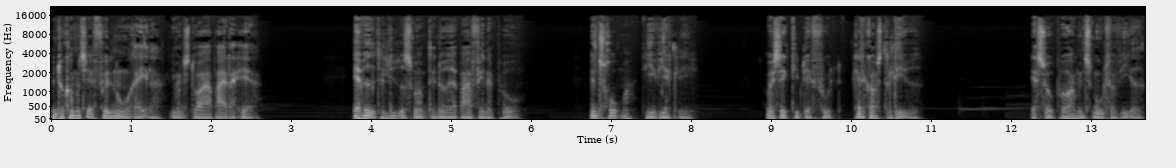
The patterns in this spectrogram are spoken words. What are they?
Men du kommer til at følge nogle regler, imens du arbejder her. Jeg ved, det lyder som om det er noget, jeg bare finder på. Men tro mig, de er virkelige. Og hvis ikke de bliver fuldt, kan det koste livet. Jeg så på ham en smule forvirret.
